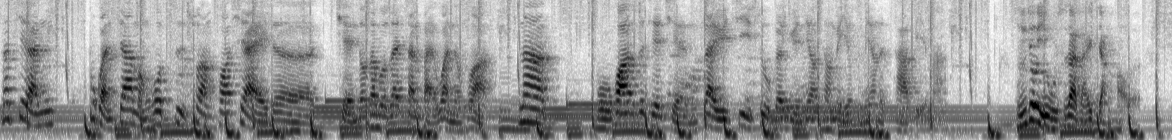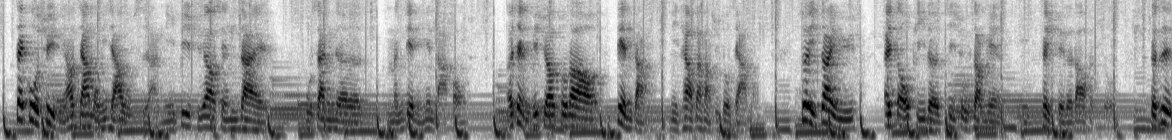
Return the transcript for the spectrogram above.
那既然不管加盟或自创花下来的钱都差不多在三百万的话，那我花这些钱在于技术跟原料上面有什么样的差别吗？我们就以五十岚来讲好了，在过去你要加盟一家五十岚，你必须要先在五三的门店里面打工。而且你必须要做到店长，你才有办法去做加盟。所以在于 SOP 的技术上面，你可以学得到很多。可是，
